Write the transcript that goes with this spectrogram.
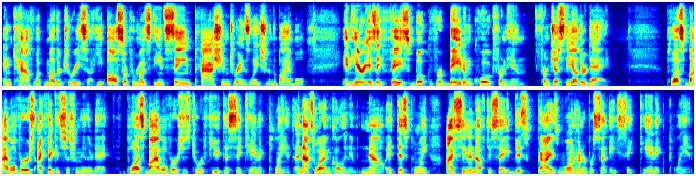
and Catholic Mother Teresa, he also promotes the insane Passion translation of the Bible. And here is a Facebook verbatim quote from him from just the other day. Plus, Bible verse, I think it's just from the other day plus Bible verses to refute this satanic plant. And that's what I'm calling him now. At this point, I've seen enough to say this guy is 100% a satanic plant.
